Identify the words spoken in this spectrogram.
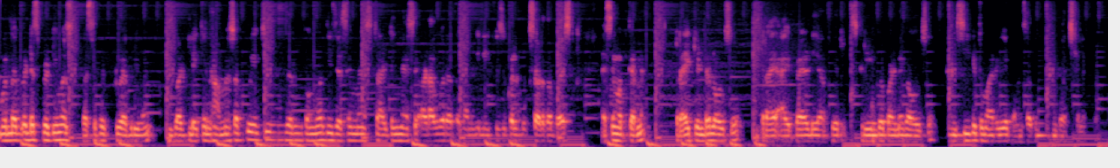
मतलब it is pretty much specific to everyone but लेकिन हाँ मैं सबको एक चीज़ ज़रूर कहूँगा कि जैसे मैं स्टार्टिंग में ऐसे अड़ा हुआ रहता था कि नहीं physical books are the best ऐसे मत करना। Try Kindle also try iPad या फिर स्क्रीन पे पढ़ने का ऑल्सो एंड सी के तुम्हारे लिए कौन सा तुमको अच्छा लगता है।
